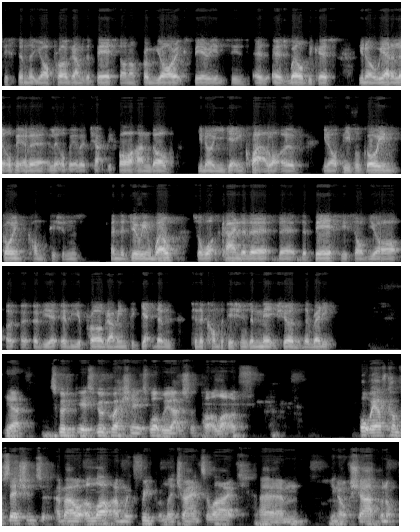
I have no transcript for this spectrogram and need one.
system that your programs are based on, or from your experiences as, as, well? Because you know we had a little bit of a, a little bit of a chat beforehand of you know you're getting quite a lot of you know people going going to competitions and they're doing well. So what's kind of the, the, the basis of your of your of your programming to get them to the competitions and make sure that they're ready? Yeah, it's good. It's a good question. It's what we actually put a lot of what we have conversations about a lot, and we're frequently trying to like um, you know sharpen up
